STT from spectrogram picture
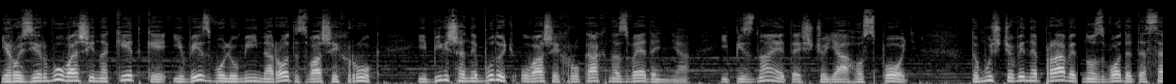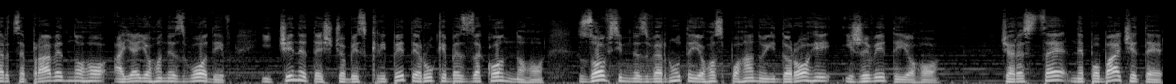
і розірву ваші накидки, і визволю мій народ з ваших рук, і більше не будуть у ваших руках на зведення, і пізнаєте, що я Господь. Тому що ви неправедно зводите серце праведного, а я його не зводив, і чините, щоби скріпити руки беззаконного, зовсім не звернути його з поганої дороги і живити його. Через це не побачите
